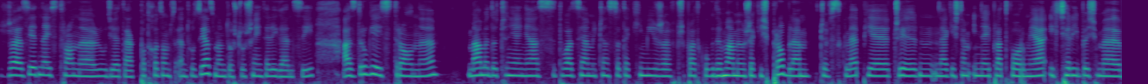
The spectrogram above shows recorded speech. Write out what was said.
że z jednej strony ludzie tak podchodzą z entuzjazmem do sztucznej inteligencji, a z drugiej strony mamy do czynienia z sytuacjami często takimi, że w przypadku, gdy mamy już jakiś problem, czy w sklepie, czy na jakiejś tam innej platformie i chcielibyśmy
